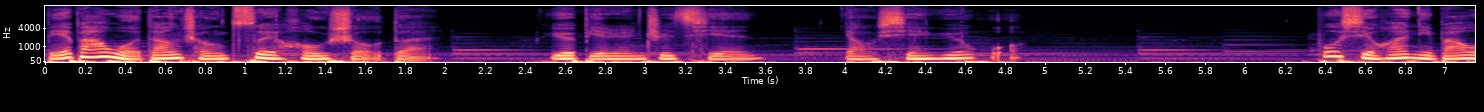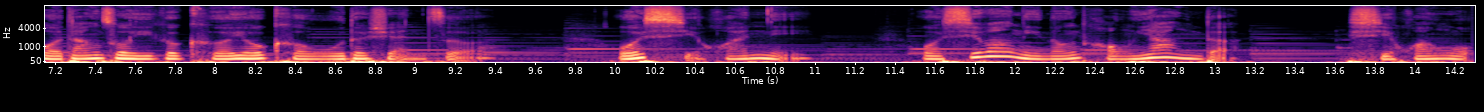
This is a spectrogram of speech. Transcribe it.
别把我当成最后手段，约别人之前要先约我。不喜欢你把我当做一个可有可无的选择，我喜欢你，我希望你能同样的喜欢我，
